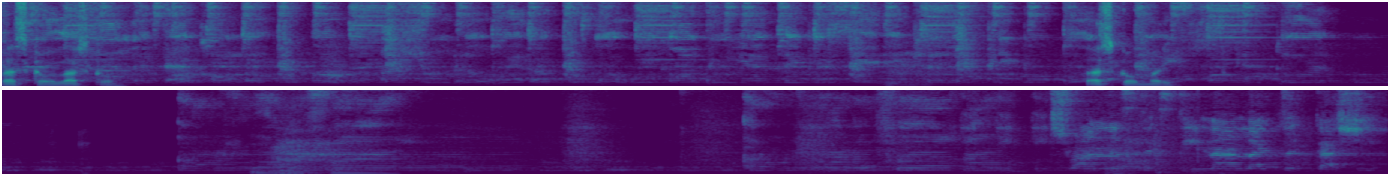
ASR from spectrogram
Let's go, let's go. Let's go, buddy. Mm -hmm. trying to 69 like Takashi.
